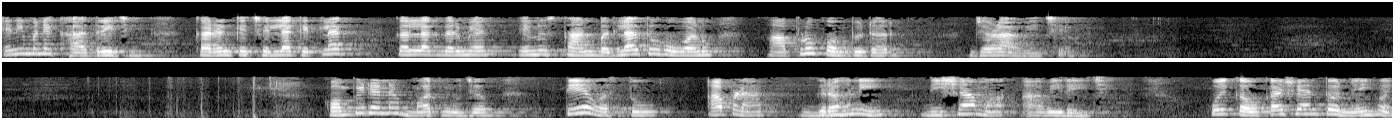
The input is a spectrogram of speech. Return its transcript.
એની મને ખાતરી છે, કારણ કે છેલ્લા કેટલાક કલાક દરમિયાન એનું સ્થાન બદલાતું હોવાનું આપણું કોમ્પ્યુટર જણાવે છે. કોમ્પ્યુટરના મત મુજબ, તે વસ્તુ આપણા ગ્રહની દિશામાં આવી રહી છે. કોઈક અવકાશયાન તો નહીં હોય.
